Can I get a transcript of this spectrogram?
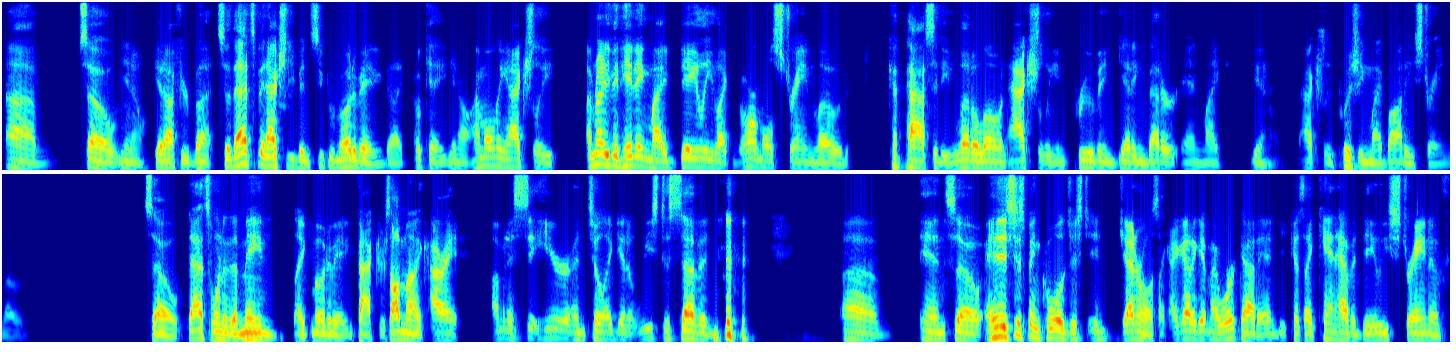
Um, so, you know, get off your butt. So that's been actually been super motivating. Be like, okay, you know, I'm only actually, I'm not even hitting my daily like normal strain load capacity, let alone actually improving, getting better, and like, you know, actually pushing my body strain load. So that's one of the main like motivating factors. I'm like, all right, I'm going to sit here until I get at least a seven. um, and so, and it's just been cool just in general. It's like, I got to get my workout in because I can't have a daily strain of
